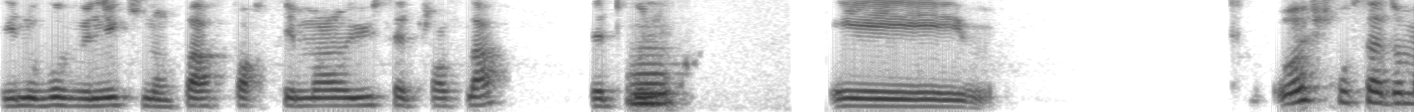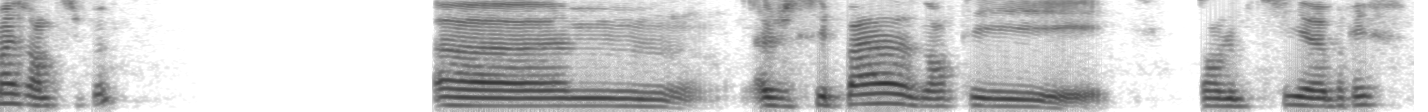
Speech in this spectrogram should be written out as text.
des nouveaux venus qui n'ont pas forcément eu cette chance-là d'être connus. Mm. Et ouais, je trouve ça dommage un petit peu. Euh, je sais pas, dans, tes, dans le petit euh, brief,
